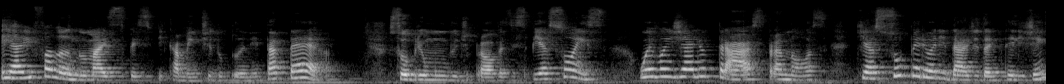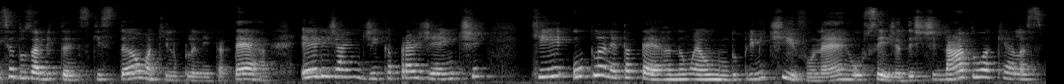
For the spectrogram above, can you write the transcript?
E aí, falando mais especificamente do planeta Terra, sobre o mundo de provas e expiações, o Evangelho traz para nós que a superioridade da inteligência dos habitantes que estão aqui no planeta Terra, ele já indica para gente que o planeta Terra não é um mundo primitivo, né? Ou seja, destinado àquelas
